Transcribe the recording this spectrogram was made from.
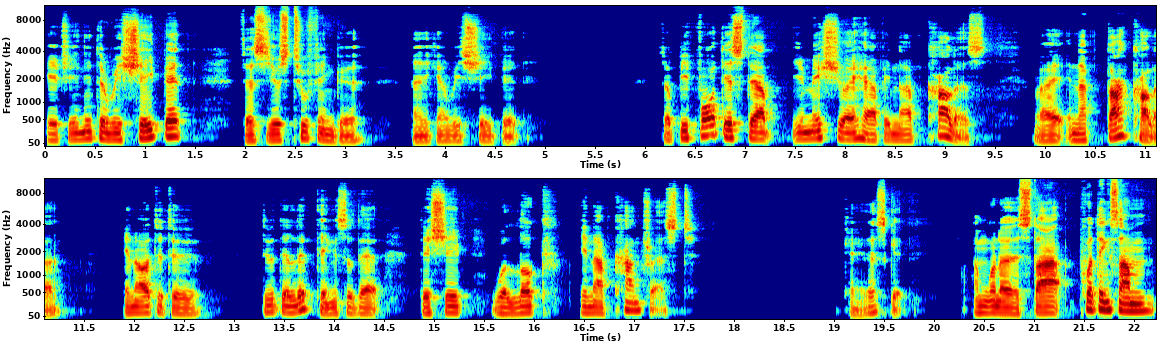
If you need to reshape it, just use two finger and you can reshape it. So before this step, you make sure you have enough colors, right? Enough dark color in order to do the lifting so that the shape will look enough contrast. Okay, that's good. I'm gonna start putting some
